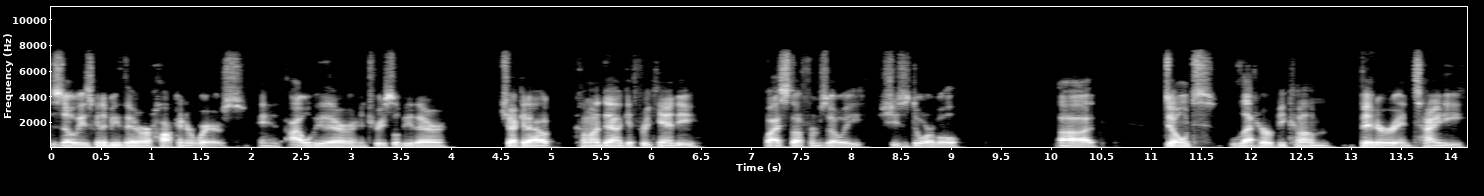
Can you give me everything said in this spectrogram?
Zoe is going to be there hawking her wares, and I will be there, and Teresa will be there. Check it out. Come on down, get free candy, buy stuff from Zoe. She's adorable. Uh, don't let her become bitter and tiny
